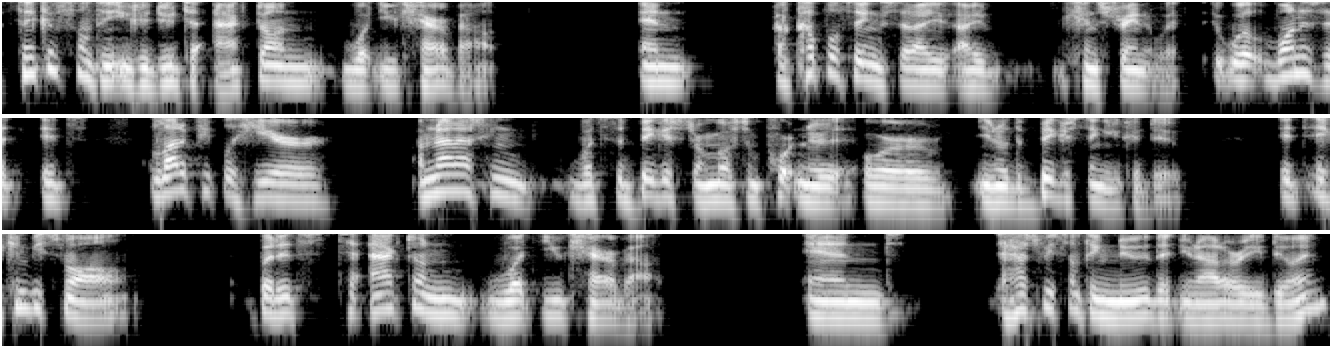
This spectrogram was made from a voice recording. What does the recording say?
think of something you could do to act on what you care about, and a couple things that I, I constrain it with. Well, one is that it's a lot of people here. I'm not asking what's the biggest or most important or, or you know the biggest thing you could do. It, it can be small, but it's to act on what you care about, and it has to be something new that you're not already doing,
